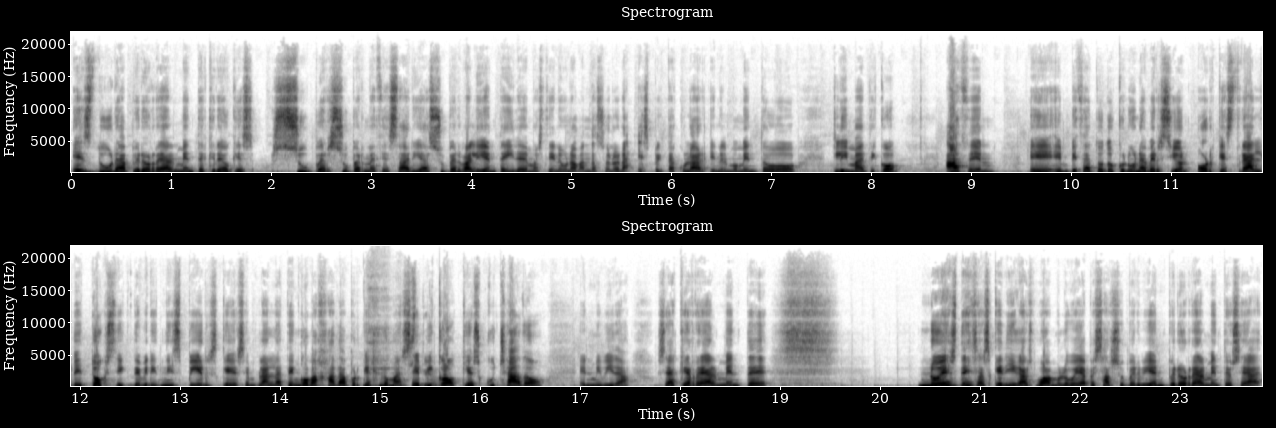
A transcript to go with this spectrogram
Es dura, pero realmente creo que es súper, súper necesaria, súper valiente y además tiene una banda sonora espectacular en el momento climático. Hacen, eh, empieza todo con una versión orquestral de Toxic de Britney Spears, que es en plan, la tengo bajada porque es lo más Hostia. épico que he escuchado en mi vida. O sea que realmente no es de esas que digas, Buah, me lo voy a pesar súper bien, pero realmente, o sea,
